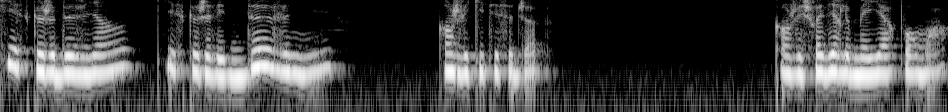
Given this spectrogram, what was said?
Qui est-ce que je deviens? Qui est-ce que je vais devenir quand je vais quitter ce job? Quand je vais choisir le meilleur pour moi,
